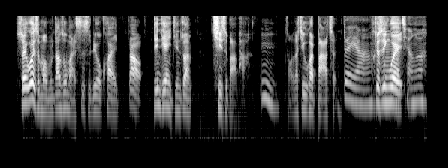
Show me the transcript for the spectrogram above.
所以为什么我们当初买四十六块到今天已经赚七十八趴，嗯，哦，那几乎快八成，对呀、啊，就是因为强啊，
